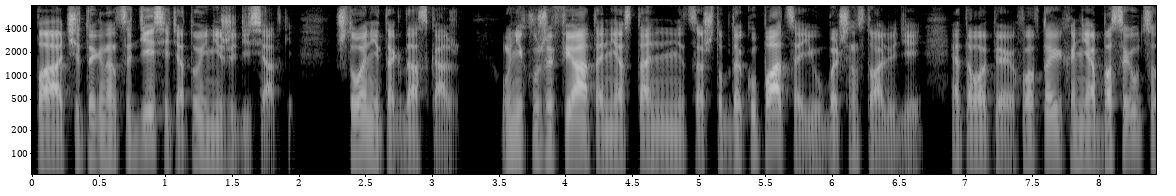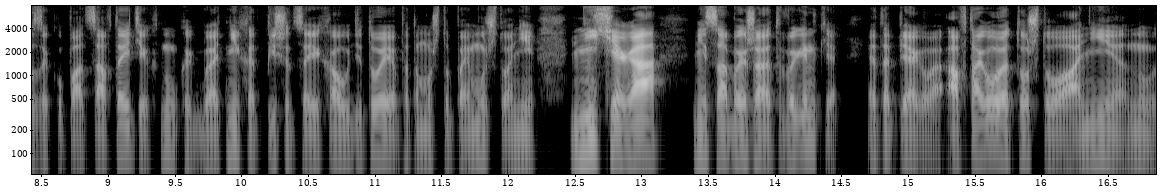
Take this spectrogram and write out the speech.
по 14-10, а то и ниже десятки. Что они тогда скажут? У них уже фиата не останется, чтобы докупаться, и у большинства людей. Это во-первых. Во-вторых, они обосрутся закупаться, а в-третьих, ну, как бы от них отпишется их аудитория, потому что поймут, что они ни хера не соображают в рынке. Это первое. А второе, то, что они, ну,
